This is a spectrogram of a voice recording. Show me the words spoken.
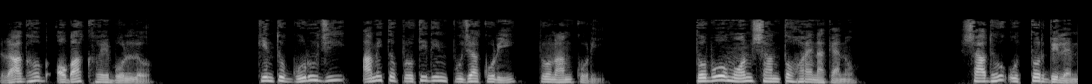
রাঘব অবাক হয়ে বলল কিন্তু গুরুজি, আমি তো প্রতিদিন পূজা করি, প্রণাম করি। তবুও মন শান্ত হয় না কেন? সাধু উত্তর দিলেন,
